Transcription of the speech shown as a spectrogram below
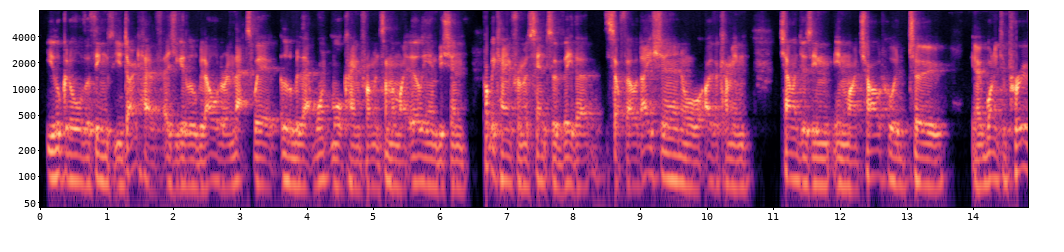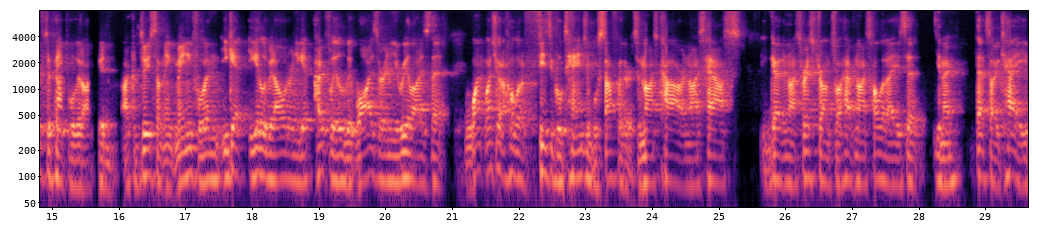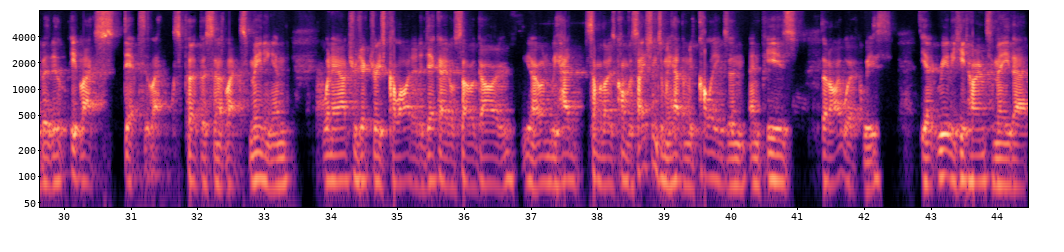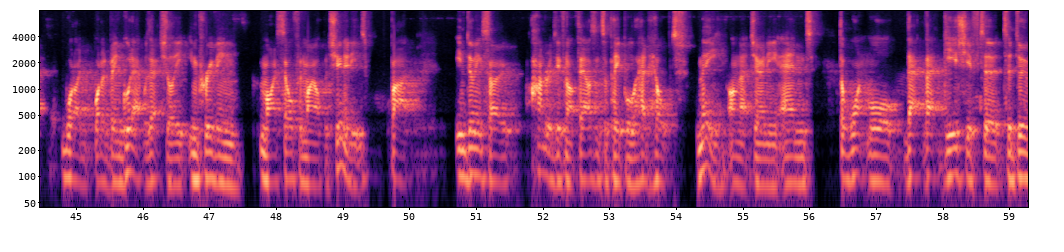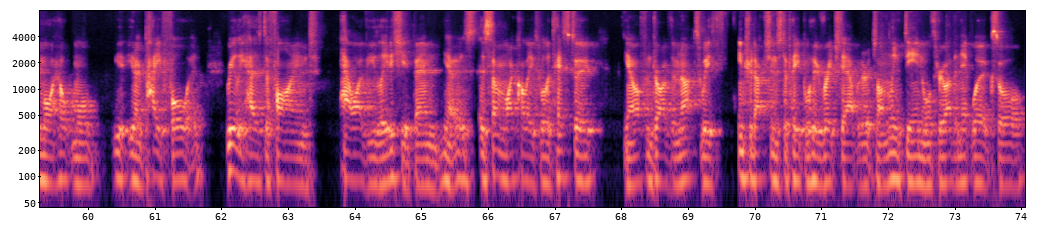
you look at all the things you don't have as you get a little bit older, and that's where a little bit of that want more came from. And some of my early ambition probably came from a sense of either self validation or overcoming challenges in in my childhood to you know wanting to prove to people that I could I could do something meaningful. And you get you get a little bit older and you get hopefully a little bit wiser, and you realise that once you've got a whole lot of physical, tangible stuff, whether it's a nice car, a nice house, you go to nice restaurants or have nice holidays, that, you know, that's okay, but it, it lacks depth, it lacks purpose, and it lacks meaning. And when our trajectories collided a decade or so ago, you know, and we had some of those conversations and we had them with colleagues and, and peers that I work with, yeah, it really hit home to me that what I what I'd been good at was actually improving myself and my opportunities, but in doing so, hundreds, if not thousands, of people had helped me on that journey. And the want more, that that gear shift to to do more, help more, you, you know, pay forward, really has defined how I view leadership. And you know, as, as some of my colleagues will attest to, you know, often drive them nuts with introductions to people who've reached out, whether it's on LinkedIn or through other networks or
